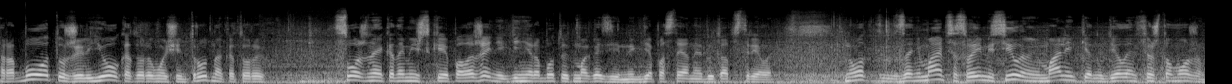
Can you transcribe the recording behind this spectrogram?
работу, жилье, которым очень трудно, которых сложное экономическое положение, где не работают магазины, где постоянно идут обстрелы. Ну вот занимаемся своими силами, маленькие, но делаем все, что можем.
